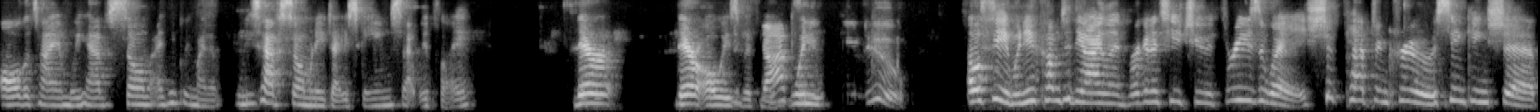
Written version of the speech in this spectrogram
all the time. We have so I think we might have we have so many dice games that we play. They're they're always with me. When you do? See, when you come to the island, we're going to teach you threes away, ship captain crew, sinking ship,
